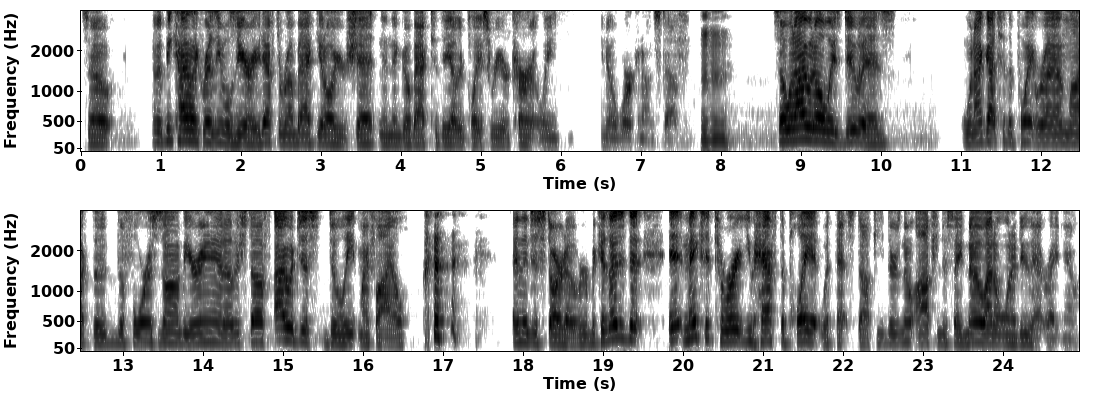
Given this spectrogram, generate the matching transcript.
So it would be kind of like Resident Evil Zero. You'd have to run back, get all your shit, and then go back to the other place where you're currently, you know, working on stuff. hmm So what I would always do is when I got to the point where I unlocked the the forest zombie or any of that other stuff, I would just delete my file and then just start over because I just did it makes it to where you have to play it with that stuff. You, there's no option to say no, I don't want to do that right now.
